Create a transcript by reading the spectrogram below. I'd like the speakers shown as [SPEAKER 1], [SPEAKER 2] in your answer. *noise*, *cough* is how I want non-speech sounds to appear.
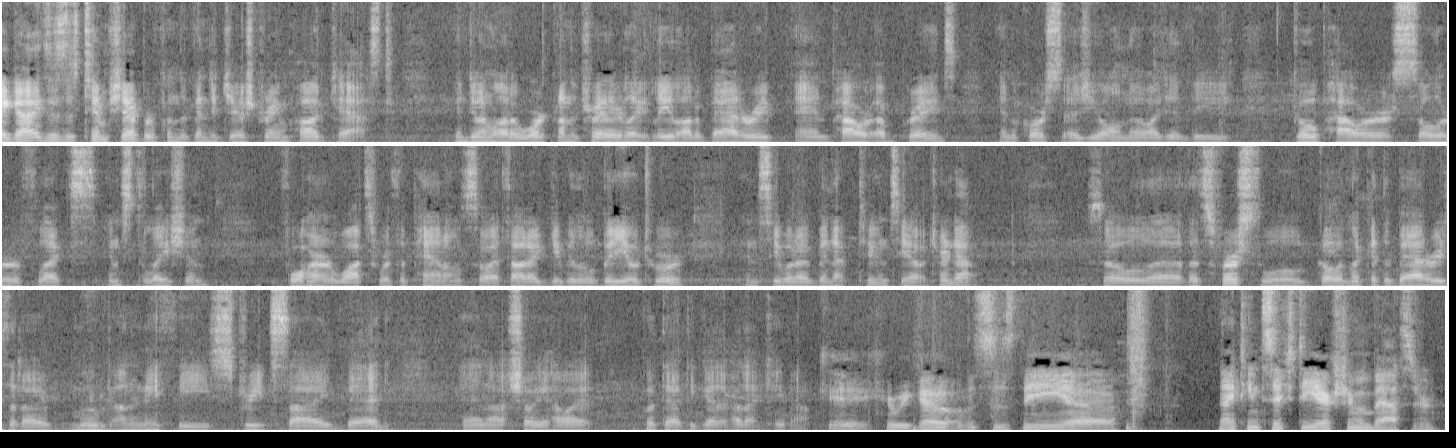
[SPEAKER 1] Hey guys, this is Tim Shephard from the Vintage Airstream podcast. Been doing a lot of work on the trailer lately, a lot of battery and power upgrades, and of course, as you all know, I did the Go Power Solar Flex installation, 400 watts worth of panels. So I thought I'd give you a little video tour and see what I've been up to and see how it turned out. So uh, let's first we'll go and look at the batteries that I moved underneath the street side bed, and I'll show you how I put that together, how that came out. Okay, here we go. This is the uh, 1960 Airstream Ambassador,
